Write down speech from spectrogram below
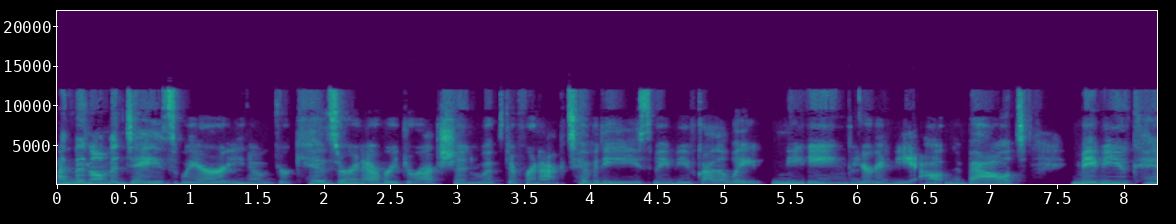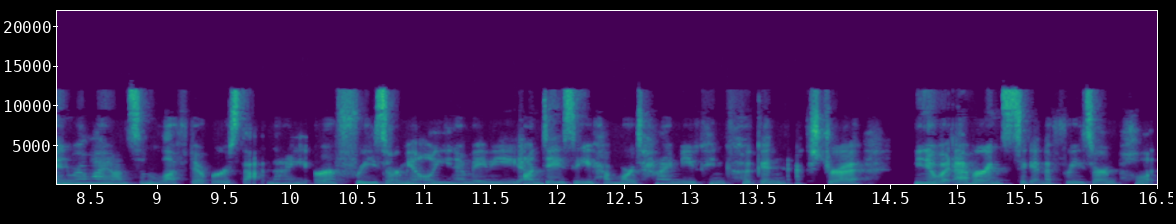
and then on the days where, you know, your kids are in every direction with different activities, maybe you've got a late meeting, you're going to be out and about, maybe you can rely on some leftovers that night or a freezer meal. You know, maybe on days that you have more time, you can cook an extra you know, whatever and stick it in the freezer and pull it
